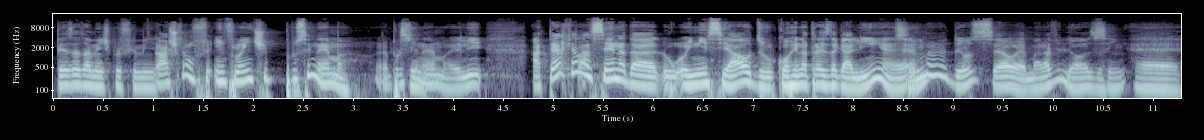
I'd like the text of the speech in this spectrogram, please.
pesadamente pro filme. Eu acho que é um influente pro cinema. É pro cinema. Ele. Até aquela cena da, o inicial do correndo atrás da galinha, é, Sim. meu Deus do céu, é maravilhosa. Assim, é...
